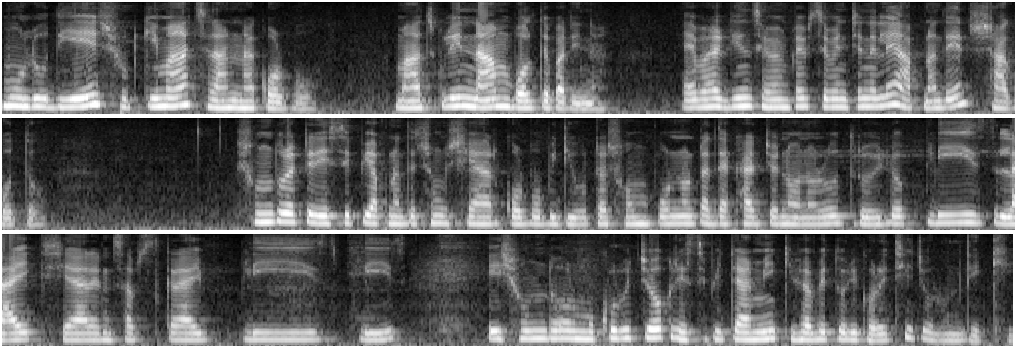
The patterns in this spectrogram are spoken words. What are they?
মুলু দিয়ে শুটকি মাছ রান্না করব। মাছগুলির নাম বলতে পারি না। এভারগ্রিন সেভেন ফাইভ সেভেন চ্যানেলে আপনাদের স্বাগত। সুন্দর একটা রেসিপি আপনাদের সঙ্গে শেয়ার করব ভিডিওটা। সম্পূর্ণটা দেখার জন্য অনুরোধ রইল। Please like share and subscribe please please এই সুন্দর মুখরোচক রেসিপিটা আমি কীভাবে তৈরি করেছি চলুন দেখি।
